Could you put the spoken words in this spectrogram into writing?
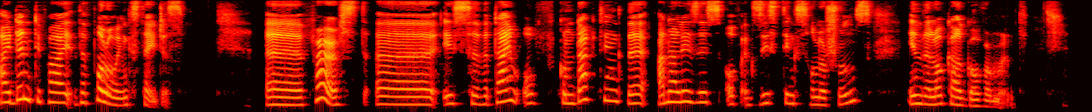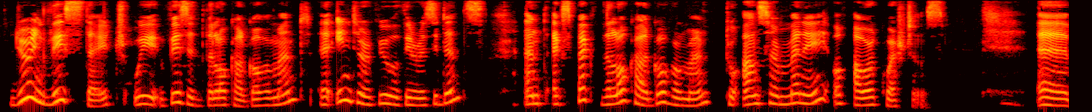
identify the following stages. Uh, first uh, is the time of conducting the analysis of existing solutions in the local government. During this stage, we visit the local government, uh, interview the residents, and expect the local government to answer many of our questions. Uh,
